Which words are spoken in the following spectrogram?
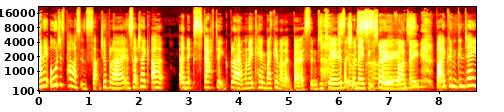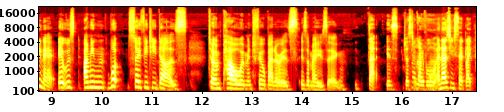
and it all just passed in such a blur, in such like a an ecstatic blur. And when I came back in, I like burst into tears. Such it an was amazing so experience. funny, but I couldn't contain it. It was, I mean, what Sophie Tea does to empower women to feel better is is amazing. That is just I incredible. And as you said, like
